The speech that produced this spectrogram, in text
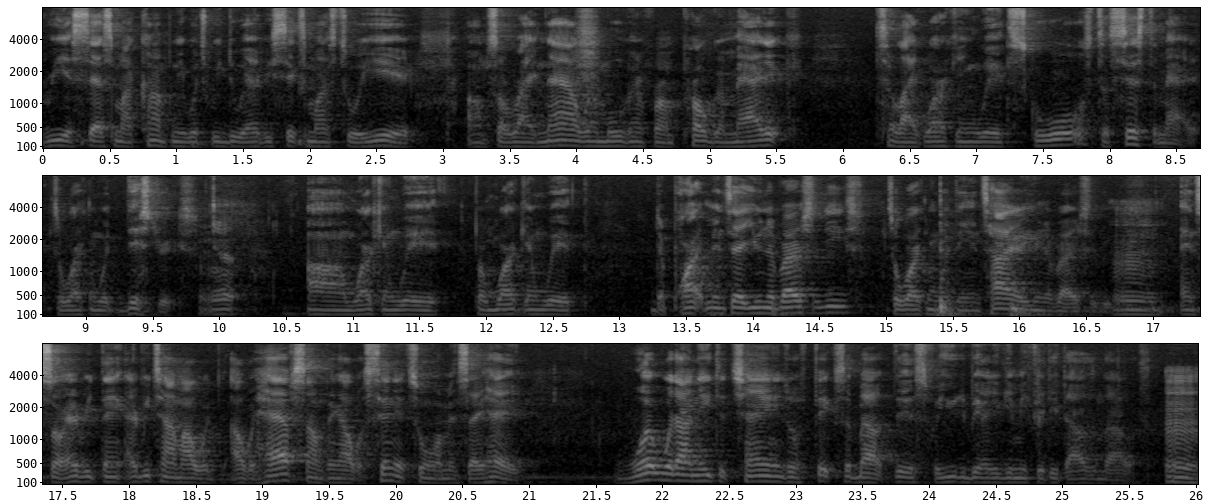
reassess my company, which we do every six months to a year. Um, so right now we're moving from programmatic to like working with schools to systematic to working with districts um, working with from working with departments at universities to working with the entire university. Mm. And so everything every time I would I would have something, I would send it to them and say, hey, what would I need to change or fix about this for you to be able to give me fifty thousand dollars? Mm.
